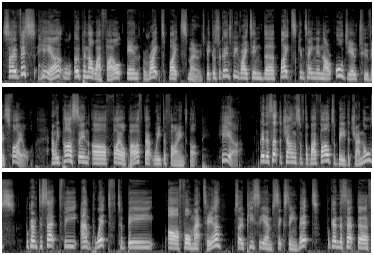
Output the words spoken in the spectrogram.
So this here will open our WAV file in write bytes mode because we're going to be writing the bytes containing our audio to this file. And we pass in our file path that we defined up here. We're going to set the channels of the WAV file to be the channels. We're going to set the amp width to be our format here, so PCM 16-bit. We're going to set the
